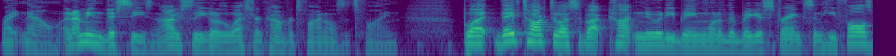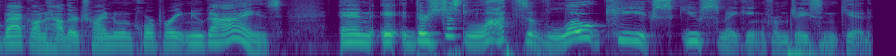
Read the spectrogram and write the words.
right now. And I mean this season. Obviously, you go to the Western Conference Finals, it's fine. But they've talked to us about continuity being one of their biggest strengths, and he falls back on how they're trying to incorporate new guys. And it, there's just lots of low key excuse making from Jason Kidd.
